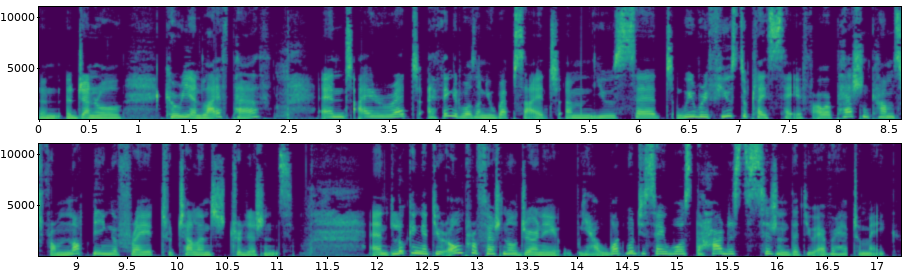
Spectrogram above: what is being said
a, a general career and life path. And I read, I think it was on your website, um, you said, We refuse to play safe. Our passion comes from not being afraid to challenge traditions. And looking at your own professional journey, yeah, what would you say was the hardest decision that you ever had to make?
